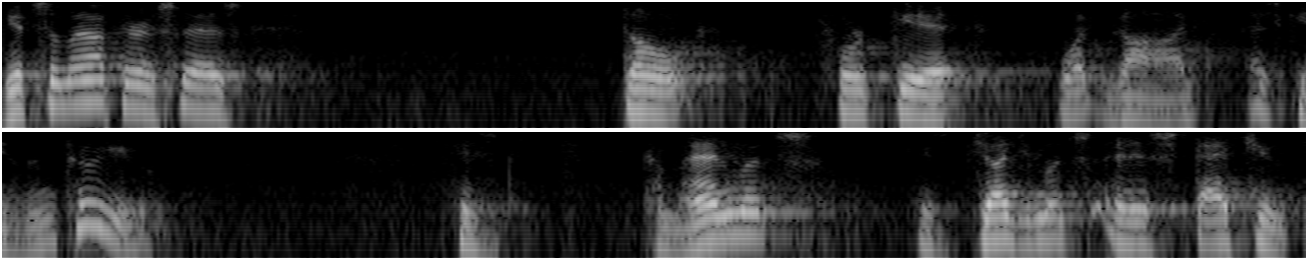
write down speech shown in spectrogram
Gets them out there and says, don't forget what God has given to you. His commandments, His judgments, and His statutes,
